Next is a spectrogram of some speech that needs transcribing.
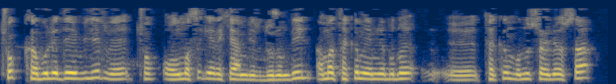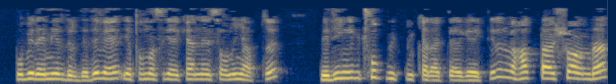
Çok kabul edebilir ve çok olması gereken bir durum değil ama takım emri bunu e, takım bunu söylüyorsa bu bir emirdir dedi ve yapılması gereken neyse onun yaptı. Dediğin gibi çok büyük bir karakter gerektirir ve hatta şu anda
